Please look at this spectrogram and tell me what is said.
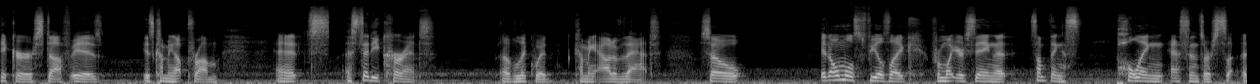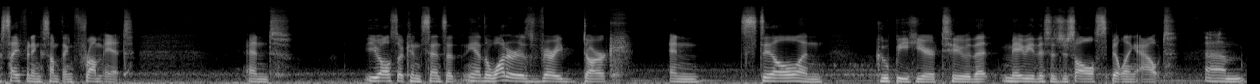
ichor stuff is is coming up from, and it's a steady current of liquid coming out of that. So it almost feels like, from what you're saying, that something's pulling essence or si- siphoning something from it, and you also can sense that you know, the water is very dark and still and goopy here too. That maybe this is just all spilling out. Um,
